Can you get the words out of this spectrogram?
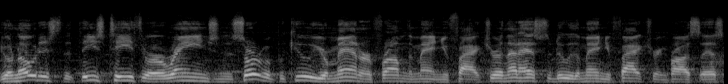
You'll notice that these teeth are arranged in sort of a peculiar manner from the manufacturer, and that has to do with the manufacturing process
